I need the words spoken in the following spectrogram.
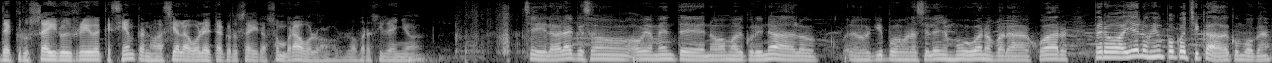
de Cruzeiro y River, que siempre nos hacía la boleta Cruzeiro. Son bravos los, los brasileños. ¿eh? Sí, la verdad que son, obviamente, no vamos a descubrir nada. Los, los, equipos brasileños muy buenos para jugar, pero ayer los vi un poco achicados ¿eh? con Boca.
